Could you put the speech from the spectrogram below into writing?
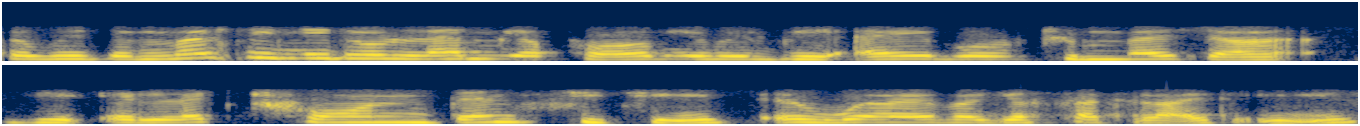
So with the multi-needle Langmuir probe, you will be able to measure the electron density Uh, wherever your satellite is.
